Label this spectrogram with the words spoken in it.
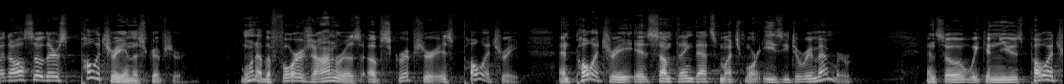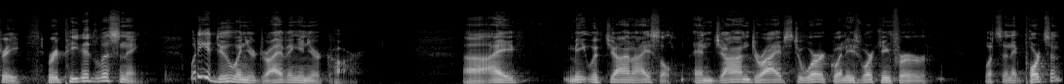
But also, there's poetry in the scripture. One of the four genres of scripture is poetry. And poetry is something that's much more easy to remember. And so we can use poetry, repeated listening. What do you do when you're driving in your car? Uh, I meet with John Eisel, and John drives to work when he's working for, what's the name, Portson?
